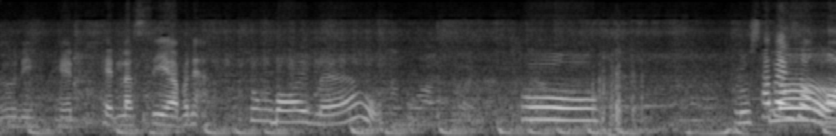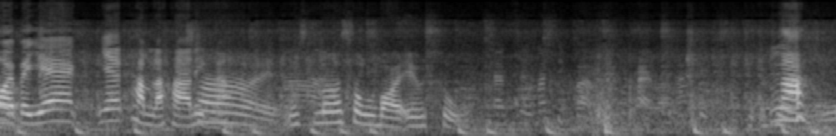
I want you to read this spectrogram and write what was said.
ดูดิเพชรเพชรรัสเซียปะเนี่ย ทรงบอยอีกแล้วโอ้ลูสถ้าเป็นทรงบอยเลไปแยกแยกทำราคาอได้อีกนะใช่ลูสเลอร์ทรงบอยเอวสูงนะโอ้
